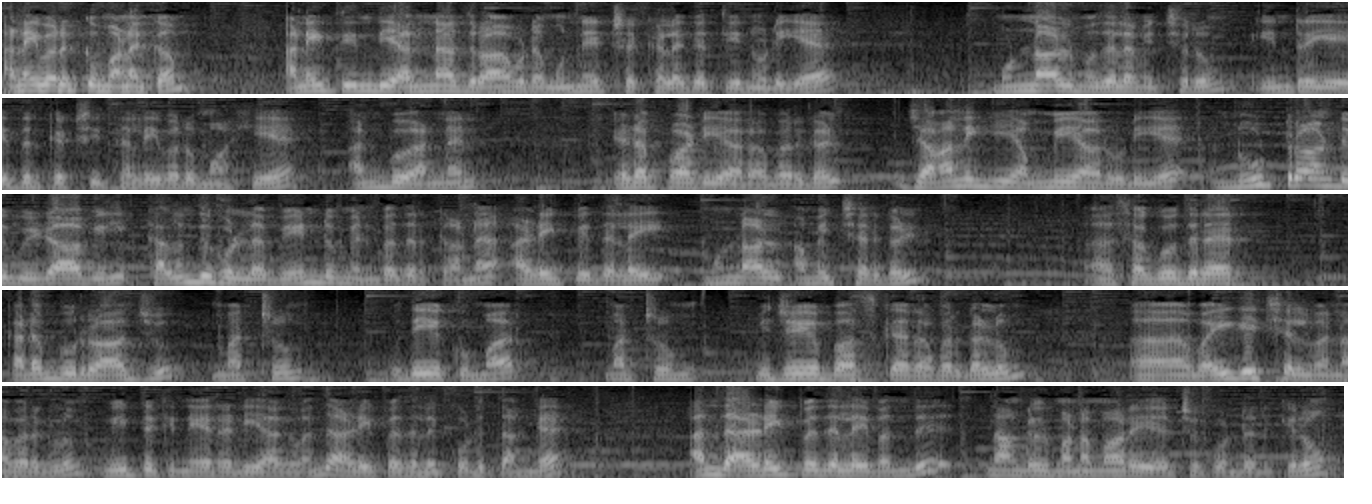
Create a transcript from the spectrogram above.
அனைவருக்கும் வணக்கம். அனைத்து இந்திய அண்ணா திராவிட முன்னேற்ற கழகத்தினுடைய முன்னாள் முதலமைச்சரும் இன்றைய எதிர்க்கட்சி தலைவருமாகிய அன்பு அண்ணன் எடப்பாடியார் அவர்கள் ஜானகி அம்மையாருடைய நூற்றாண்டு விழாவில் கலந்து கொள்ள வேண்டும் என்பதற்கான அழைப்பிதழை முன்னாள் அமைச்சர்கள் சகோதரர் கடம்பூர் ராஜு மற்றும் உதயகுமார் மற்றும் விஜயபாஸ்கர் அவர்களும் வைகை செல்வன் அவர்களும் வீட்டுக்கு நேரடியாக வந்து அழைப்பிதழை கொடுத்தாங்க. அந்த அழைப்பிதழை வந்து நாங்கள் மனமாற ஏற்றுக்கொண்டிருக்கிறோம்.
